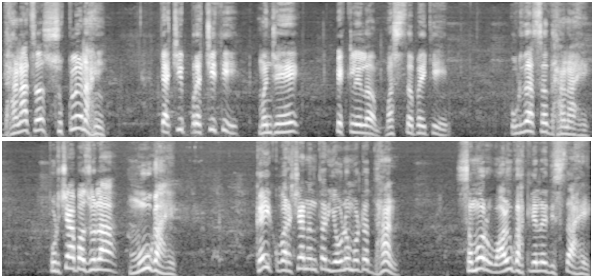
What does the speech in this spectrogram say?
धानाचं सुकलं नाही त्याची प्रचिती म्हणजे हे पिकलेलं मस्तपैकी उडदाचं धान आहे. पुढच्या बाजूला मूग आहे. काही वर्षानंतर एवढं मोठं धान समोर वाळू घातलेलं दिसतं आहे.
